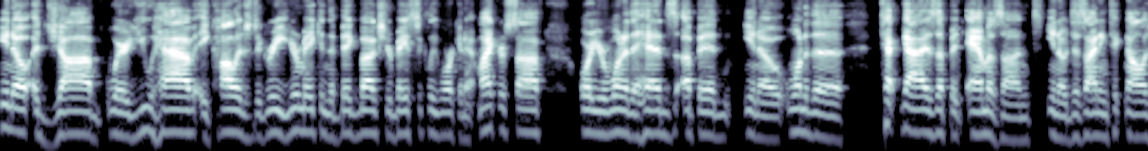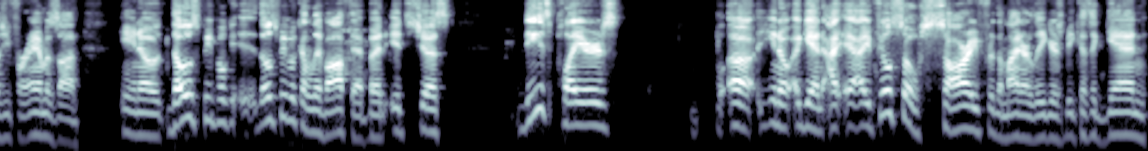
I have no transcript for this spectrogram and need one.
you know a job where you have a college degree, you're making the big bucks, you're basically working at Microsoft or you're one of the heads up in, you know, one of the tech guys up at Amazon, you know, designing technology for Amazon. You know, those people eh, those people can live off that, but it's just these players uh, you know, again, I, eh, I feel so sorry for the minor leaguers because again,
